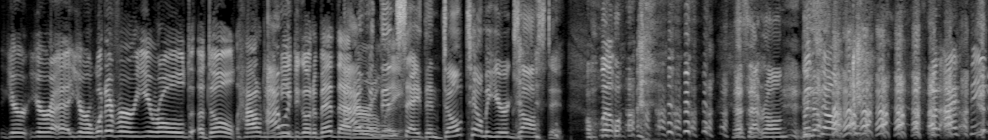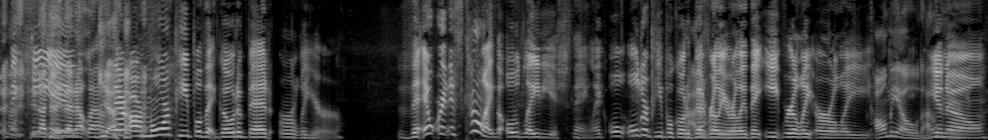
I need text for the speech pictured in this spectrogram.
you're you're a, you're a whatever year old adult. How do you I need would- to go to bed that I early? I would then say, then don't tell me you're exhausted. Oh. well, Is that wrong? but so, but I think the key Did I say that is out loud? Yeah. there are more people that go to bed earlier. Than, or it's kind of like the old lady-ish thing. Like old, older people go to I bed really care. early. They eat really early. Call me old. I don't You care. know,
